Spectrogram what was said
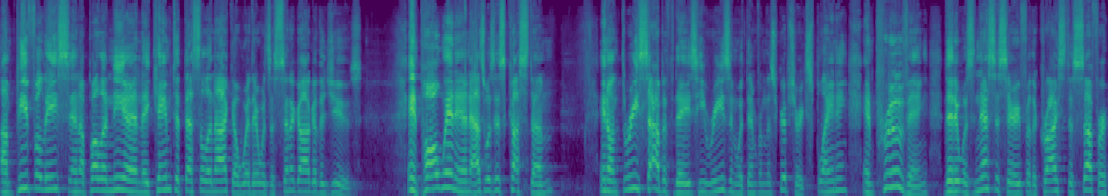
Amphipolis and Apollonia, and they came to Thessalonica, where there was a synagogue of the Jews. And Paul went in, as was his custom, and on three Sabbath days he reasoned with them from the Scripture, explaining and proving that it was necessary for the Christ to suffer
